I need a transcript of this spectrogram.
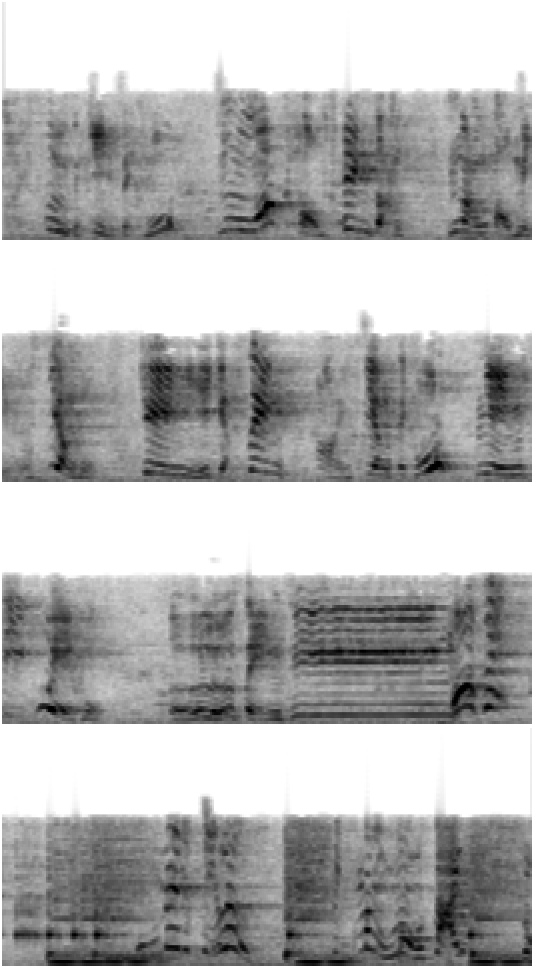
太师的见识苦，莫口称赞，难道没有相互？见你夹生，爱将识苦，人之归府？而乐成亲。我妹的姐勒，顶猛怒哉，捉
